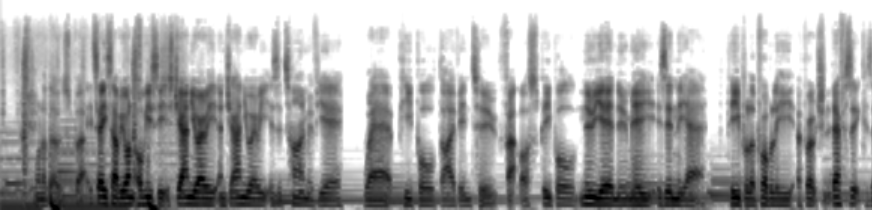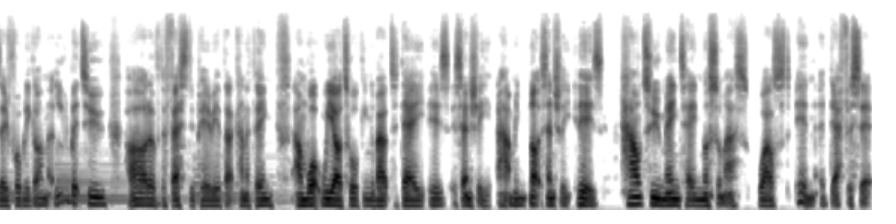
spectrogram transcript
So one of those. But it's Ace Have You On. Obviously, it's January, and January is a time of year where people dive into fat loss. People, New Year, New Me is in the air. People are probably approaching a deficit because they've probably gone a little bit too hard over the festive period, that kind of thing. And what we are talking about today is essentially, I mean, not essentially, it is how to maintain muscle mass whilst in a deficit.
